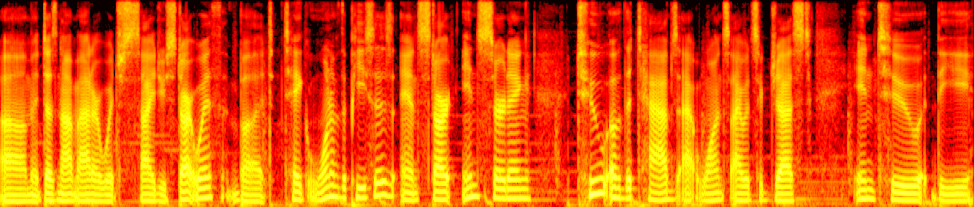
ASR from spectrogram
Um, it does not matter which side you start with, but take one of the pieces and start inserting two of the tabs at once, I would suggest into the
